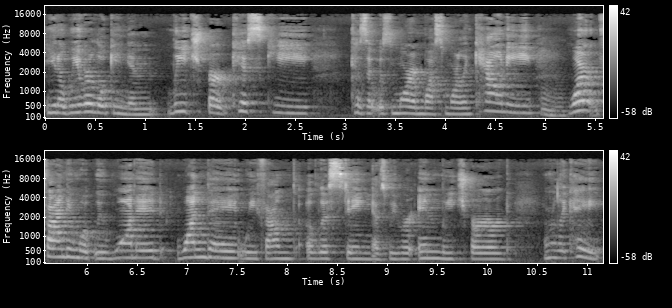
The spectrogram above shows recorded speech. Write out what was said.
you know, we were looking in Leechburg, Kiski, because it was more in Westmoreland County. weren't finding what we wanted. One day we found a listing as we were in Leechburg, and we're like, "Hey,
